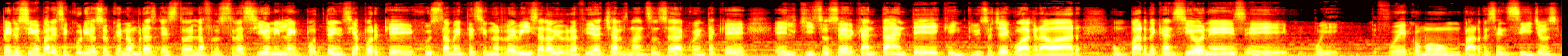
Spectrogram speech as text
Pero sí me parece curioso que nombras esto de la frustración y la impotencia, porque justamente si uno revisa la biografía de Charles Manson se da cuenta que él quiso ser cantante, que incluso llegó a grabar un par de canciones, eh, muy fue como un par de sencillos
